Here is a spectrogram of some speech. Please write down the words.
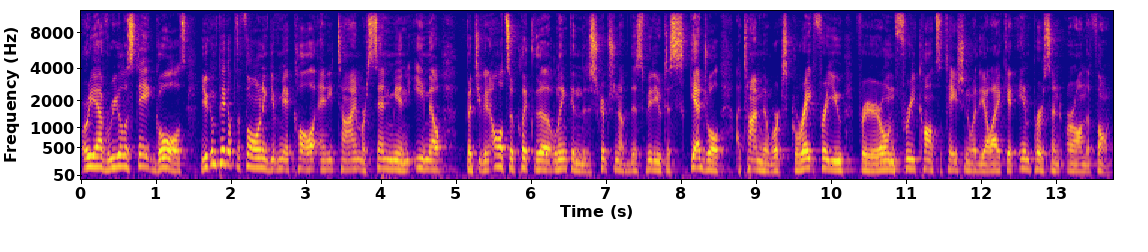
or you have real estate goals, you can pick up the phone and give me a call anytime or send me an email. But you can also click the link in the description of this video to schedule a time that works great for you for your own free consultation, whether you like it in person or on the phone.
